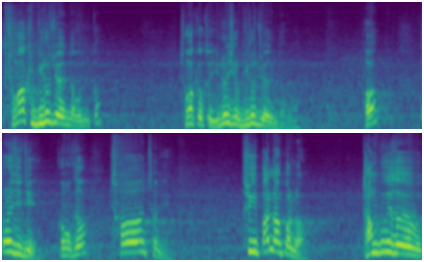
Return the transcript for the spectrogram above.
정확히 밀어줘야 된다고, 그러니까? 정확히 여기서 이런 식으로 밀어줘야 된다고. 어? 떨어지지? 그럼 여기서 천천히. 스윙이 빨라, 안 빨라? 당구에서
